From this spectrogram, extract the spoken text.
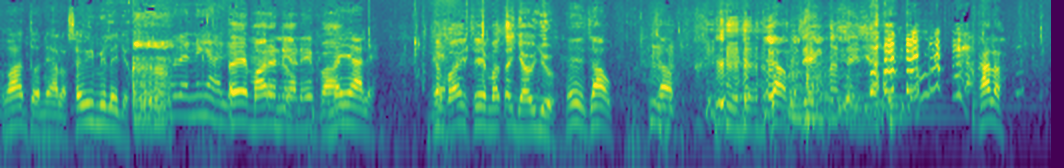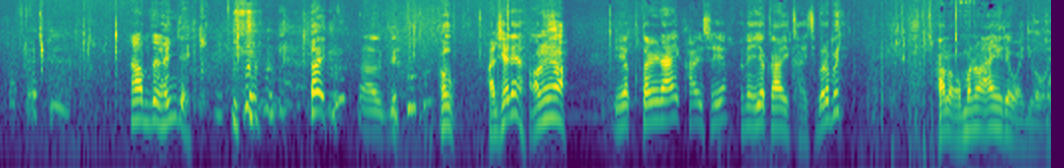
વાંધો નહીં હાલો સવી મી લઈ લો હવે નહીં હાલે એ મારે નહીં હાલે એ ભાઈ. નહીં હાલે એ ભાઈ છે માતાજી આવજો. એ જાઓ જાઓ. જાઓ. હાલો. આમ તો હઈ જાય આવજો. આવજો હાલ છે ને? અરે એક ત્રણ આય ખાય છે અને એક આય ખાય છે. બરાબર? હાલો મને અહીં રહેવા દો હવે.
